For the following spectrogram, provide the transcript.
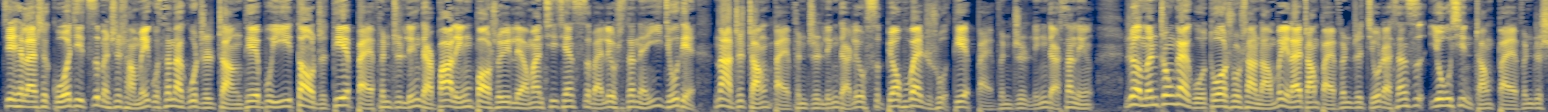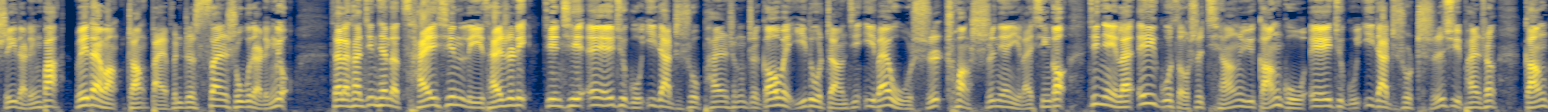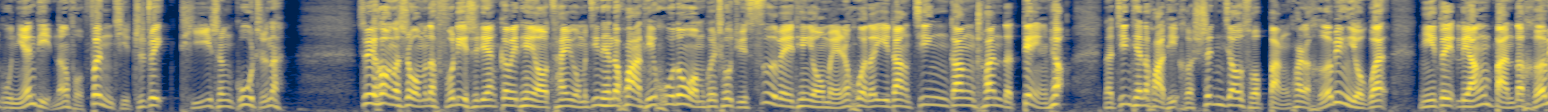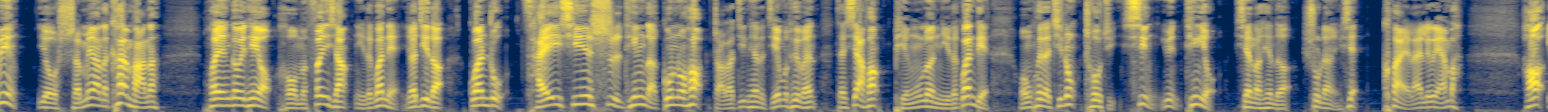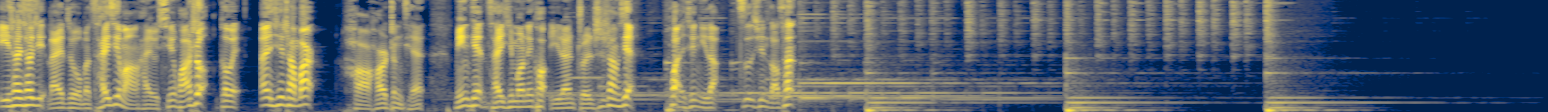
接下来是国际资本市场，美股三大股指涨跌不一，道指跌百分之零点八零，报收于两万七千四百六十三点一九点；纳指涨百分之零点六四，标普百指数跌百分之零点三零。热门中概股多数上涨，未来涨百分之九点三四，优信涨百分之十一点零八，微贷网涨百分之三十五点零六。再来看今天的财新理财日历，近期 A H 股溢价指数攀升至高位，一度涨近一百五十，创十年以来新高。今年以来，A 股走势强于港股，A H 股溢价指数持续攀升，港股年底能否奋起直追，提升估值呢？最后呢，是我们的福利时间，各位听友参与我们今天的话题互动，我们会抽取四位听友，每人获得一张金刚川的电影票。那今天的话题和深交所板块的合并有关，你对两板的合并有什么样的看法呢？欢迎各位听友和我们分享你的观点，要记得关注“财新视听”的公众号，找到今天的节目推文，在下方评论你的观点，我们会在其中抽取幸运听友，先到先得，数量有限，快来留言吧。好，以上消息来自我们财新网还有新华社，各位安心上班，好好挣钱。明天财新 Morning Call 依然准时上线，唤醒你的资讯早餐。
